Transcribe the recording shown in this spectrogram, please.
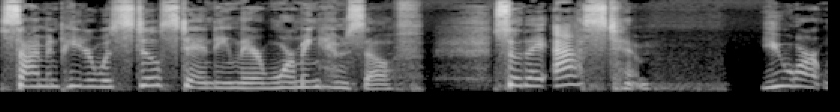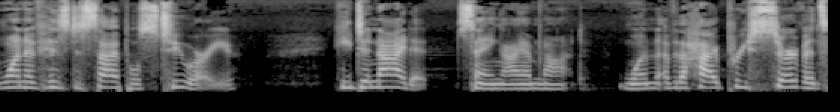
Simon Peter was still standing there warming himself. So they asked him, You aren't one of his disciples, too, are you? He denied it, saying, I am not. One of the high priest's servants,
